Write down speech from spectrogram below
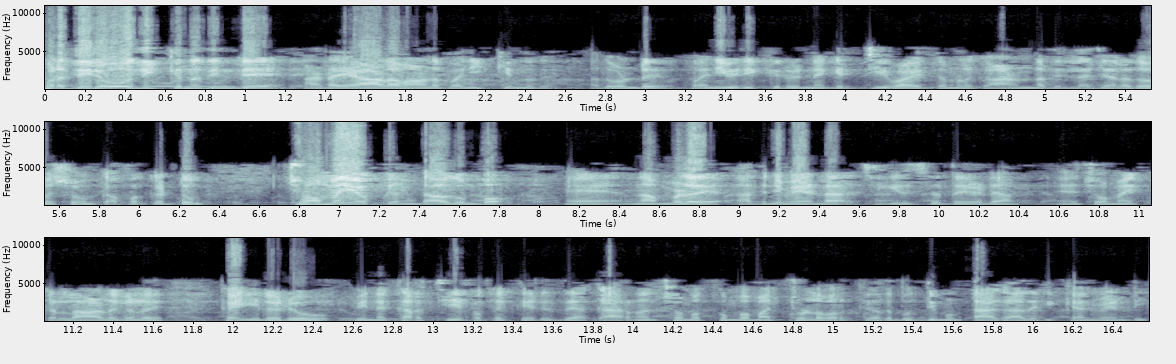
പ്രതിരോധിക്കുന്നതിന്റെ അടയാളമാണ് പനിക്കുന്നത്. അതുകൊണ്ട് പനി ഒരിക്കലും നെഗറ്റീവായിട്ട് നമ്മൾ കാണേണ്ടതില്ല. ജലദോഷവും കഫക്കെട്ടും ചുമയൊക്കെ ഉണ്ടാകുമ്പോൾ നമ്മൾ അതിനുവേണ്ട ചികിത്സ തേടാം. ചുമയ്ക്കുള്ള ആളുകൾ കയ്യിലൊരു പിന്നെ കർച്ചീഫൊക്കെ കരുതുക. കാരണം ചുമക്കുമ്പോൾ മറ്റുള്ളവർക്ക് അത് ബുദ്ധിമുട്ടാകാതിരിക്കാൻ വേണ്ടി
